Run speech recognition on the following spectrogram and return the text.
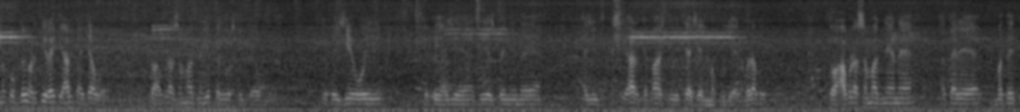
લોકો ગમે અડધી રાતે હાલતા જાવ હોય, તો આપણા સમાજને એક જ વસ્તુ કહેવાની કે ભાઈ જે હોય કે ભાઈ આજે જયેશભાઈને આજે ચાર કે પાંચ દિવસ થયા જેલમાં પૂજ્યા બરાબર? તો આપણા સમાજને એને અત્યારે મદદ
